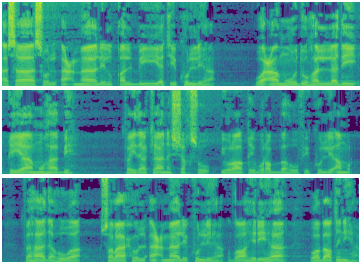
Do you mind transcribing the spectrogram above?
أساس الأعمال القلبية كلها. وعمودها الذي قيامها به. فإذا كان الشخص يراقب ربه في كل أمر فهذا هو صلاح الأعمال كلها ظاهرها وباطنها.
